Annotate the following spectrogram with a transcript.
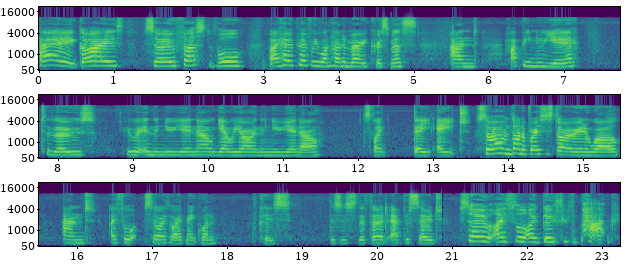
Hey guys! So first of all, I hope everyone had a Merry Christmas and Happy New Year to those who are in the new year now. Yeah, we are in the new year now. It's like day 8. So I haven't done a braces diary in a while and I thought so I thought I'd make one because this is the third episode. So I thought I'd go through the pack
